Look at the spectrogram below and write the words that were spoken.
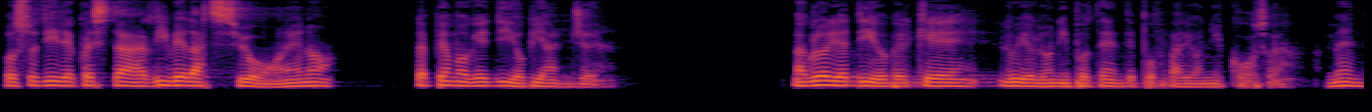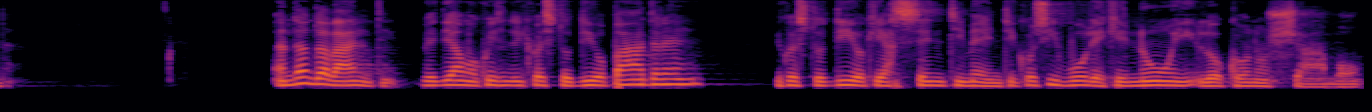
posso dire questa rivelazione, no? Sappiamo che Dio piange ma gloria a Dio perché Lui è l'Onnipotente, può fare ogni cosa. Amen. Andando avanti, vediamo quindi questo Dio Padre, di questo Dio che ha sentimenti, così vuole che noi lo conosciamo.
